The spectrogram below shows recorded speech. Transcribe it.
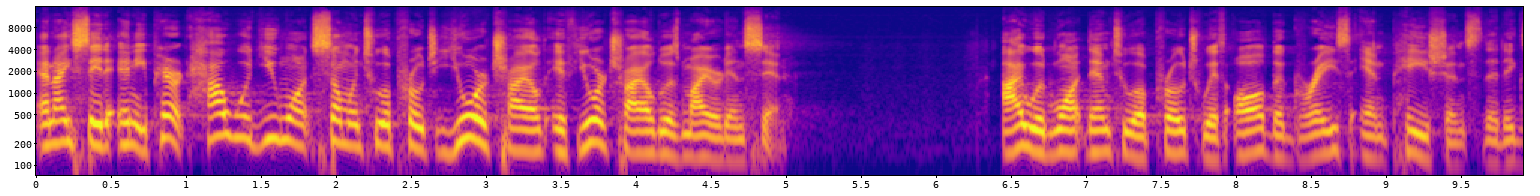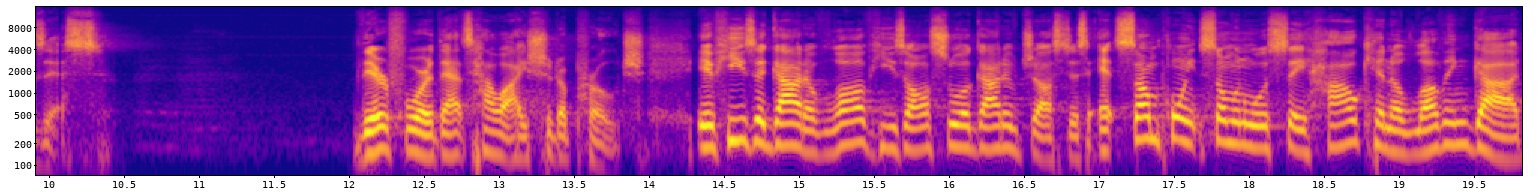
And I say to any parent, how would you want someone to approach your child if your child was mired in sin? I would want them to approach with all the grace and patience that exists. Therefore, that's how I should approach. If he's a God of love, he's also a God of justice. At some point, someone will say, How can a loving God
